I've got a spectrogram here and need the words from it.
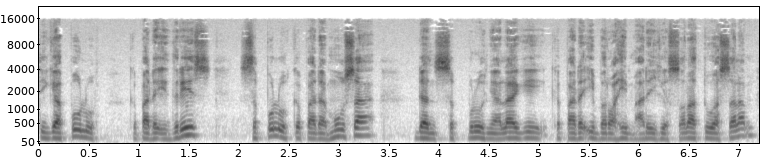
tiga puluh kepada Idris sepuluh kepada Musa dan sepuluhnya lagi kepada Ibrahim alaihi salatu wasalam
